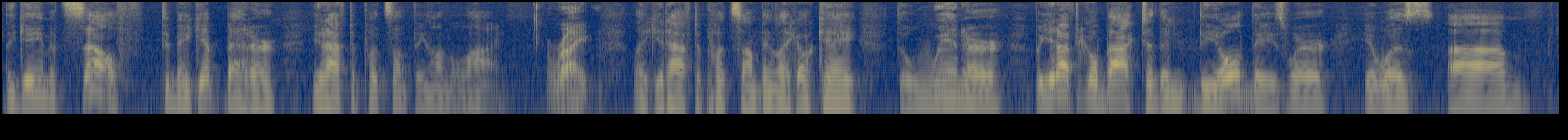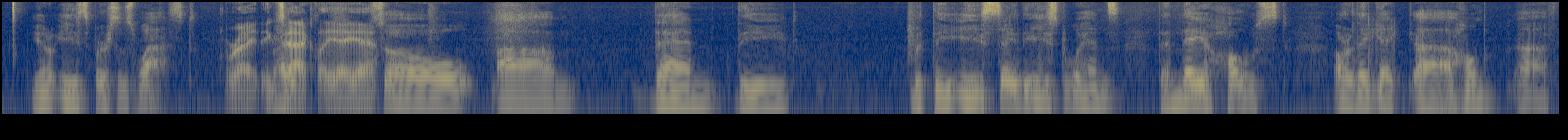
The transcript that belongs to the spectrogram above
the game itself to make it better, you'd have to put something on the line. right. Like you'd have to put something like, okay, the winner, but you'd have to go back to the the old days where it was, um, you know, East versus West. Right. Exactly. Yeah. Yeah. So um, then the with the East, say the East wins, then they host or they get uh, home uh, f-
